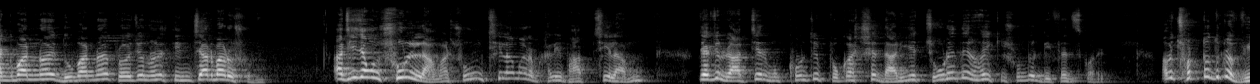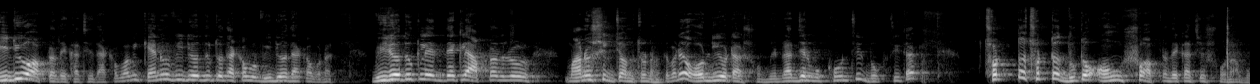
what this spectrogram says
একবার নয়, দুবার নয়, প্রয়োজন হলে তিন, চারবারও শুনি। আজকে যেমন শুনলাম, আর শুনছিলাম আর খালি ভাবছিলাম যে একজন রাজ্যের মুখ্যমন্ত্রী প্রকাশ্যে দাঁড়িয়ে চোরেদের হয়ে কি সুন্দর ডিফেন্স করেন। আমি ছোট্ট দুটো ভিডিও আপনাদের কাছে দেখাবো। আমি কেন ভিডিও দুটো দেখাবো, ভিডিও দেখাবো না? ভিডিও দেখলে দেখলে আপনাদেরও মানসিক যন্ত্রণা হতে পারে, অডিওটা শুনবেন। রাজ্যের মুখ্যমন্ত্রীর বক্তৃতার ছোট্ট ছোট্ট দুটো অংশ আপনাদের কাছে শোনাবো।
